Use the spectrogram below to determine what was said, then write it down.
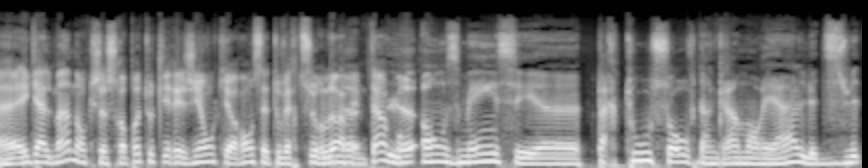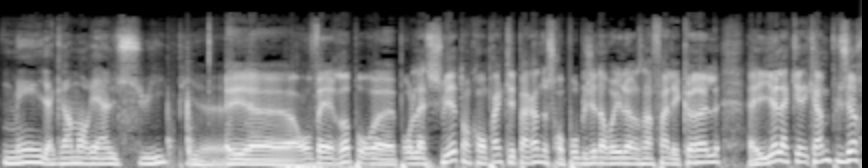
euh, également, donc ce sera pas toutes les régions qui auront cette ouverture là en même temps. Le 11 mai, c'est euh, partout sauf dans le Grand Montréal. Le 18 mai, le Grand Montréal Puis euh, Et euh, on verra pour euh, pour la suite. On comprend que les parents ne seront pas obligés d'envoyer leurs enfants à l'école. Euh, il y a la, quand même plusieurs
